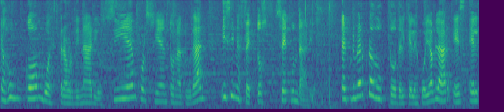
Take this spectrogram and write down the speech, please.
es un combo extraordinario, 100% natural y sin efectos secundarios. El primer producto del que les voy a hablar es el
